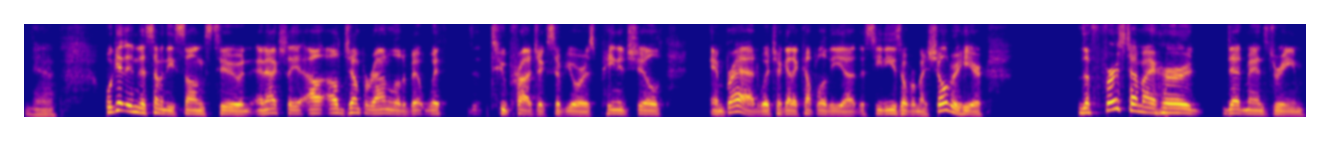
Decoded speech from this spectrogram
yeah we'll get into some of these songs too and, and actually I'll, I'll jump around a little bit with two projects of yours painted shield and brad which i got a couple of the uh, the cds over my shoulder here the first time i heard dead man's dream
